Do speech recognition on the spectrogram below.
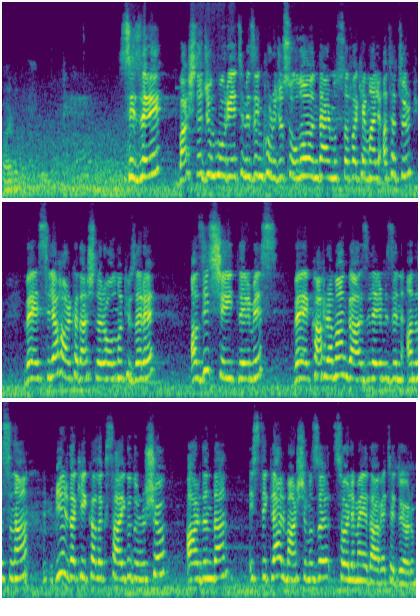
Saygı duruş. Sizleri başta Cumhuriyetimizin kurucusu Ulu Önder Mustafa Kemal Atatürk ve silah arkadaşları olmak üzere aziz şehitlerimiz ve kahraman gazilerimizin anısına bir dakikalık saygı duruşu ardından İstiklal Marşımızı söylemeye davet ediyorum.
